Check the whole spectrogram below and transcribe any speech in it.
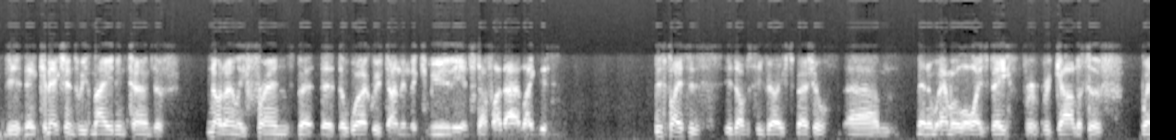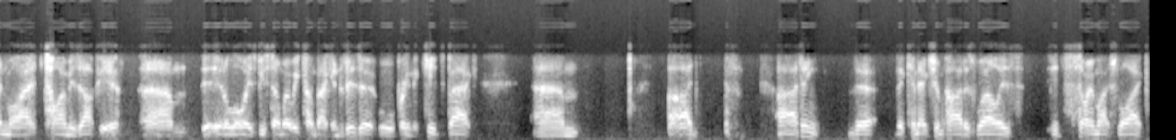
the, the connections we've made in terms of not only friends, but the, the work we've done in the community and stuff like that. Like this, this place is, is obviously very special, um, and, and will always be, regardless of when my time is up here. Um, it, will always be somewhere we come back and visit. We'll bring the kids back. Um, I, I think the the connection part as well is it's so much like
